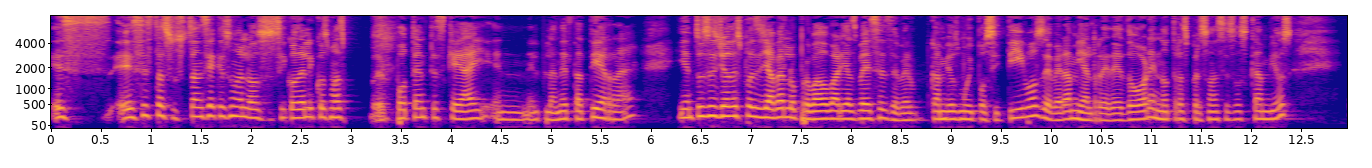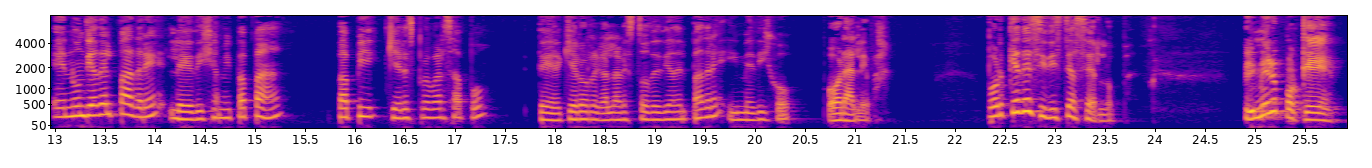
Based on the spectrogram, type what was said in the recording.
es, es esta sustancia que es uno de los psicodélicos más eh, potentes que hay en el planeta Tierra. Y entonces yo después de ya haberlo probado varias veces, de ver cambios muy positivos, de ver a mi alrededor en otras personas esos cambios, en un día del padre le dije a mi papá, papi, ¿quieres probar sapo? Te quiero regalar esto de Día del Padre. Y me dijo, órale va. ¿Por qué decidiste hacerlo? pa? Primero porque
